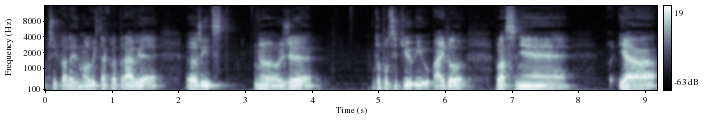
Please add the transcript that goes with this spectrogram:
příkladech, mohl bych takhle právě eh, říct, eh, že to pocituju i u Idol, vlastně já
